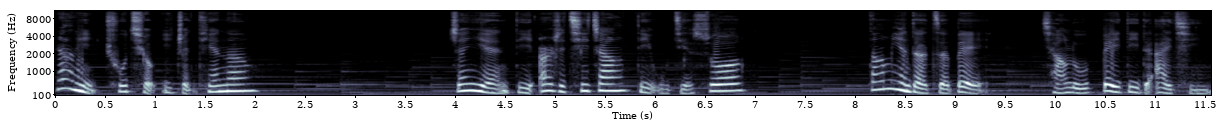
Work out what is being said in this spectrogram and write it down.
让你出糗一整天呢？箴言第二十七章第五节说：“当面的责备，强如背地的爱情。”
